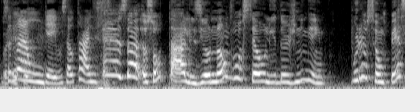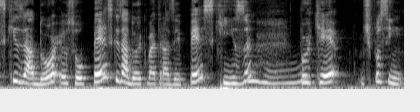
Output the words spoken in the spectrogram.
Você não é um gay, você é o Thales. é, exato. Eu sou o Thales e eu não vou ser o líder de ninguém. por eu ser um pesquisador, eu sou o pesquisador que vai trazer pesquisa, Uhum. porque, tipo assim,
